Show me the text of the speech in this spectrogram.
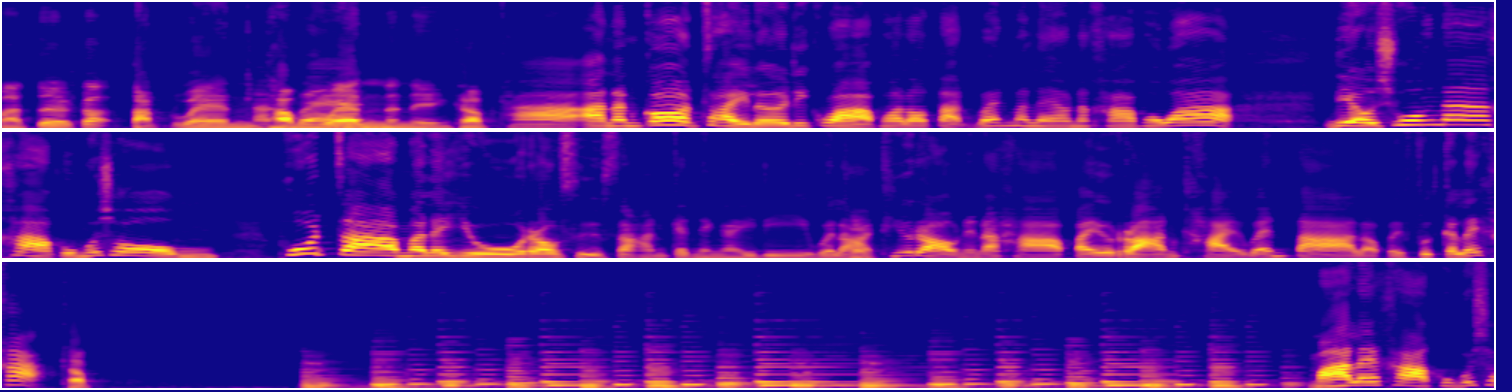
มาเตอร์ก็ตัดแว่นตัดทำแว่แว่นนนั่นเองครับ ค่ะ อันนั้นก็ใส่เลยดีกว่า พอเราตัดแว่นมาแล้วนะคะ เพราะว่าเดี๋ยวช่วงหน้าค่ะ คุณผู้ชม พูดจามาลายูเราสื่อสารกันยังไงดี เวลาครับ ที่เราเนี่ยนะคะ ไปร้านขายแว่นตาเราไปฝึกกันเลยค่ะ ครับ มาเลยค่ะ คุณผู้ช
